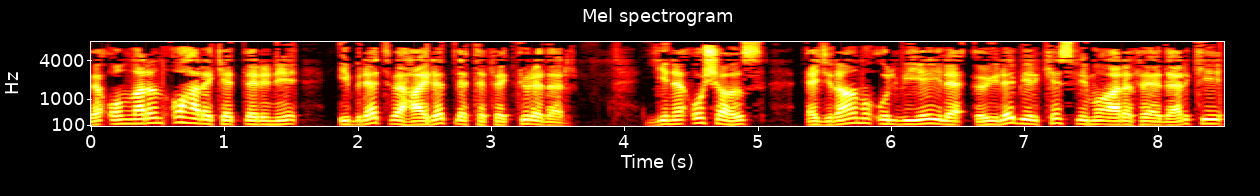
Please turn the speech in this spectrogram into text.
Ve onların o hareketlerini ibret ve hayretle tefekkür eder. Yine o şahıs ecram-ı ulviye ile öyle bir kesbi muarefe eder ki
